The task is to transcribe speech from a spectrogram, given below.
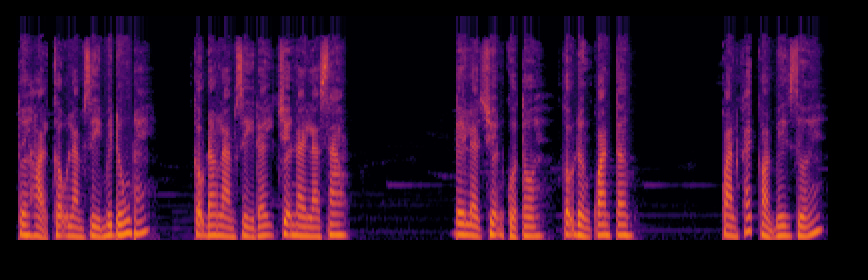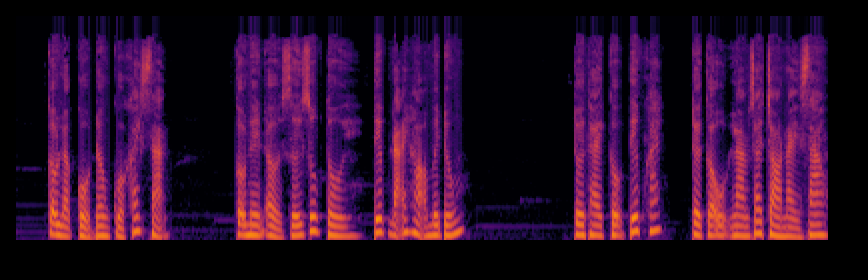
Tôi hỏi cậu làm gì mới đúng đấy. Cậu đang làm gì đây? Chuyện này là sao? Đây là chuyện của tôi, cậu đừng quan tâm. Quan khách còn bên dưới, cậu là cổ đông của khách sạn. Cậu nên ở dưới giúp tôi tiếp đãi họ mới đúng. Tôi thay cậu tiếp khách để cậu làm ra trò này sao?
